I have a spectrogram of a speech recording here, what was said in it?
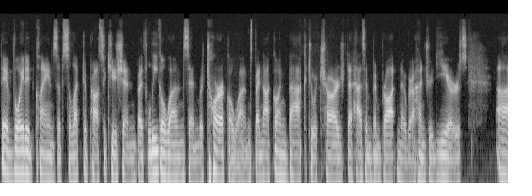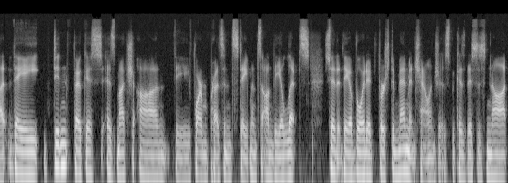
They avoided claims of selective prosecution, both legal ones and rhetorical ones, by not going back to a charge that hasn't been brought in over hundred years uh, they didn't focus as much on the former president's statements on the ellipse so that they avoided First Amendment challenges because this is not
